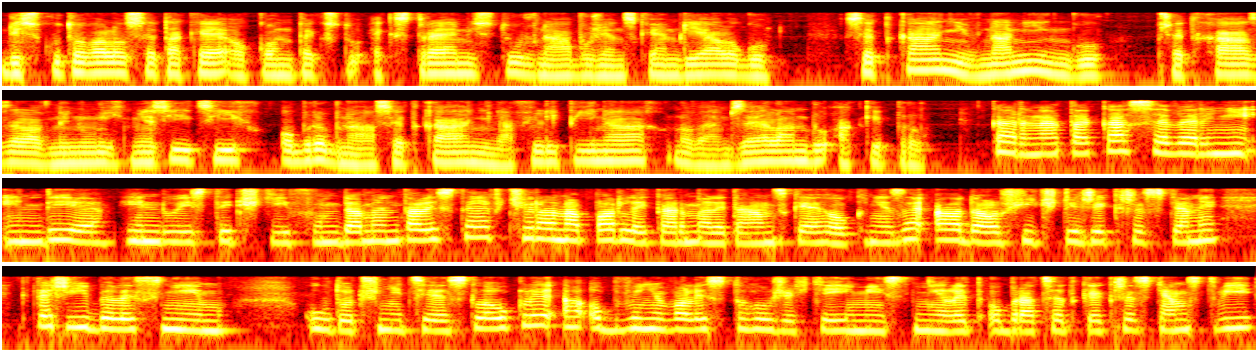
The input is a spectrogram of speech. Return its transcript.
Diskutovalo se také o kontextu extrémistů v náboženském dialogu. Setkání v Naningu předcházela v minulých měsících obdobná setkání na Filipínách, Novém Zélandu a Kypru. Karnataka, severní Indie. Hinduističtí fundamentalisté včera napadli karmelitánského kněze a další čtyři křesťany, kteří byli s ním. Útočníci je sloukli a obvinovali z toho, že chtějí místní lid obracet ke křesťanství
